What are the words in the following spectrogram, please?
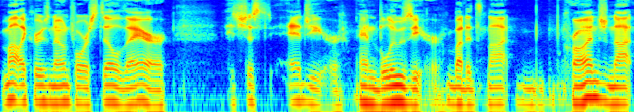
Motley Crue is known for is still there. It's just edgier and bluesier, but it's not grunge. Not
